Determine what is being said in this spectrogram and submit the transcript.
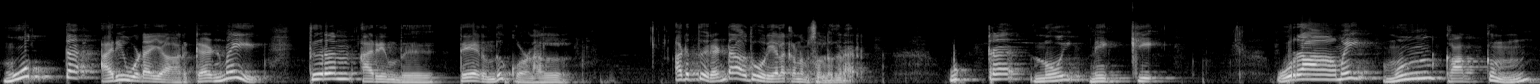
மூத்த அறிவுடையார் கேண்மை திறன் அறிந்து தேர்ந்து கொள்ளல். அடுத்து ரெண்டாவது ஒரு இலக்கணம் சொல்லுகிறார். உற்ற நோய் நீக்கி. உறாமை முன் காக்கும்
